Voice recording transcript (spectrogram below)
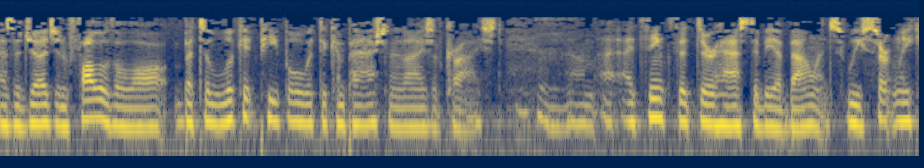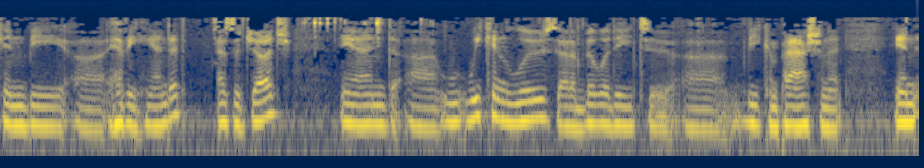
as a judge and follow the law, but to look at people with the compassionate eyes of Christ. Mm-hmm. Um, I, I think that there has to be a balance. We certainly can be uh, heavy-handed as a judge, and uh, we can lose that ability to uh, be compassionate and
